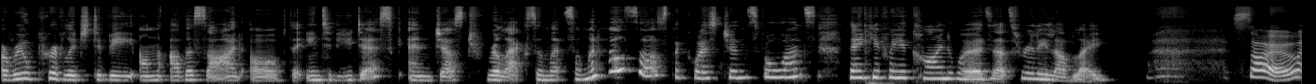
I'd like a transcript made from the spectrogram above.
a real privilege to be on the other side of the interview desk and just relax and let someone else ask the questions for once. Thank you for your kind words. That's really lovely. So,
